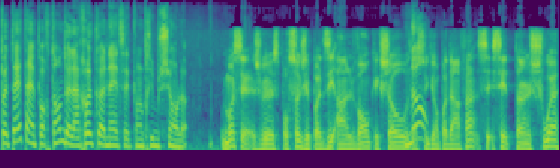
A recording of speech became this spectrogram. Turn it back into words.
peut-être important de la reconnaître, cette contribution-là. Moi, c'est pour ça que j'ai pas dit enlevons quelque chose à ceux qui n'ont pas d'enfants. C'est un choix.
